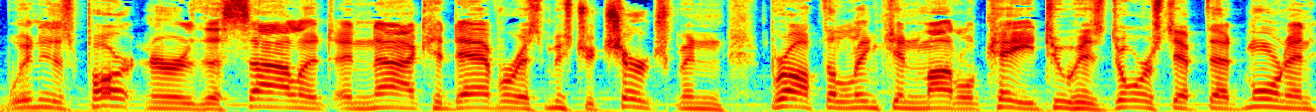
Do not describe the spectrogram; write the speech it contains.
When his partner, the silent and nigh cadaverous Mr. Churchman, brought the Lincoln Model K to his doorstep that morning,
